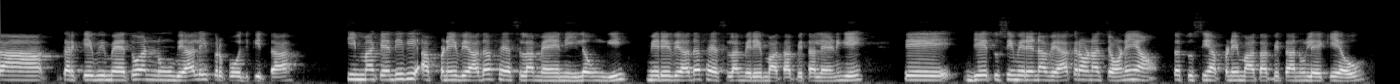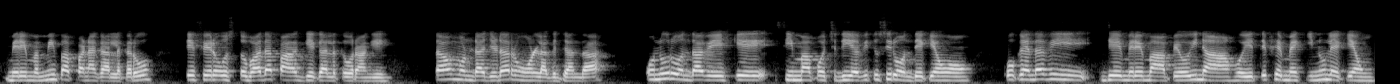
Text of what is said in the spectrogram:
ਤਾਂ ਕਰਕੇ ਵੀ ਮੈਂ ਤੁਹਾਨੂੰ ਵਿਆਹ ਲਈ ਪ੍ਰਪੋਜ਼ ਕੀਤਾ। ਸੀਮਾ ਕਹਿੰਦੀ ਵੀ ਆਪਣੇ ਵਿਆਹ ਦਾ ਫੈਸਲਾ ਮੈਂ ਨਹੀਂ ਲਵਾਂਗੀ ਮੇਰੇ ਵਿਆਹ ਦਾ ਫੈਸਲਾ ਮੇਰੇ ਮਾਤਾ-ਪਿਤਾ ਲੈਣਗੇ ਤੇ ਜੇ ਤੁਸੀਂ ਮੇਰੇ ਨਾਲ ਵਿਆਹ ਕਰਾਉਣਾ ਚਾਹੁੰਦੇ ਆ, ਤਾਂ ਤੁਸੀਂ ਆਪਣੇ ਮਾਤਾ-ਪਿਤਾ ਨੂੰ ਲੈ ਕੇ ਆਓ, ਮੇਰੇ ਮੰਮੀ ਪਾਪਾ ਨਾਲ ਗੱਲ ਕਰੋ ਤੇ ਫਿਰ ਉਸ ਤੋਂ ਬਾਅਦ ਆਪਾਂ ਅੱਗੇ ਗੱਲ ਤੋਰਾਂਗੇ। ਤਾਂ ਉਹ ਮੁੰਡਾ ਜਿਹੜਾ ਰੋਣ ਲੱਗ ਜਾਂਦਾ, ਉਹਨੂੰ ਰੋਂਦਾ ਵੇਖ ਕੇ ਸੀਮਾ ਪੁੱਛਦੀ ਆ ਵੀ ਤੁਸੀਂ ਰੋਂਦੇ ਕਿਉਂ ਹੋ? ਉਹ ਕਹਿੰਦਾ ਵੀ ਜੇ ਮੇਰੇ ਮਾਪਿਓ ਹੀ ਨਾ ਹੋਏ ਤੇ ਫਿਰ ਮੈਂ ਕਿਹਨੂੰ ਲੈ ਕੇ ਆਉਂ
